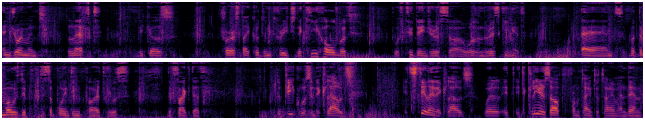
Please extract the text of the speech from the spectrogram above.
enjoyment left because first I couldn't reach the keyhole but was too dangerous so I wasn't risking it. And but the most disappointing part was the fact that the peak was in the clouds. It's still in the clouds. Well it, it clears up from time to time and then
